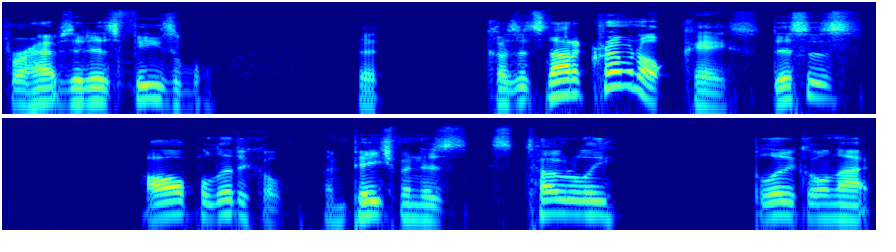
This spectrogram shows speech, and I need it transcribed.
perhaps it is feasible that because it's not a criminal case. This is all political. Impeachment is, is totally political. Not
